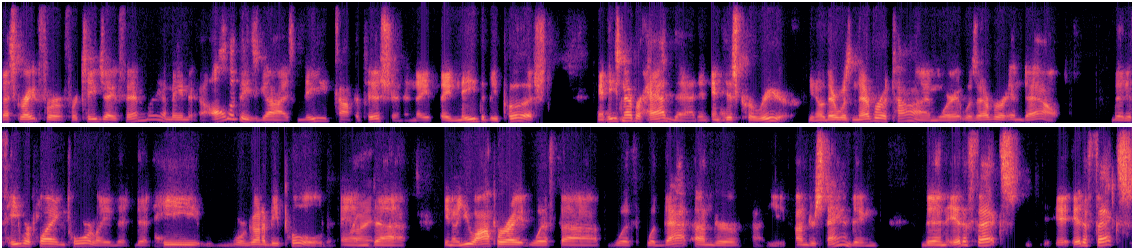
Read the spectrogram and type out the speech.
That's great for for TJ Finley. I mean, all of these guys need competition, and they they need to be pushed. And he's never had that in, in his career. You know, there was never a time where it was ever in doubt that if he were playing poorly, that that he were going to be pulled. And right. uh, you know, you operate with uh, with with that under uh, understanding then it affects it, affects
